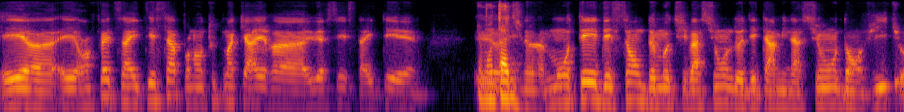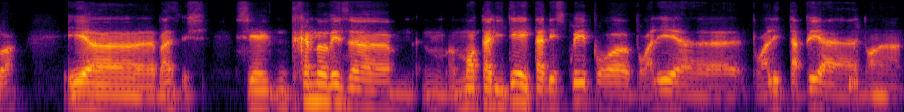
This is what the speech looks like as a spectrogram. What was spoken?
Et, euh, et, en fait, ça a été ça pendant toute ma carrière UFC. Ça a été une montée, descente de motivation, de détermination, d'envie, tu vois. Et bah, c'est une très mauvaise mentalité, état d'esprit pour, pour, aller, pour aller taper dans, la,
